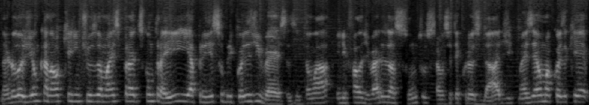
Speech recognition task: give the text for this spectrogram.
Nerdologia é um canal que a gente usa mais para descontrair e aprender sobre coisas diversas. Então lá ele fala de vários assuntos para você ter curiosidade, mas é uma coisa que é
